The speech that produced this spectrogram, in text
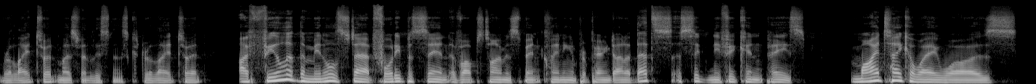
relate to it. Most of our listeners could relate to it. I feel that the middle stat, 40% of ops time is spent cleaning and preparing data. That's a significant piece. My takeaway was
